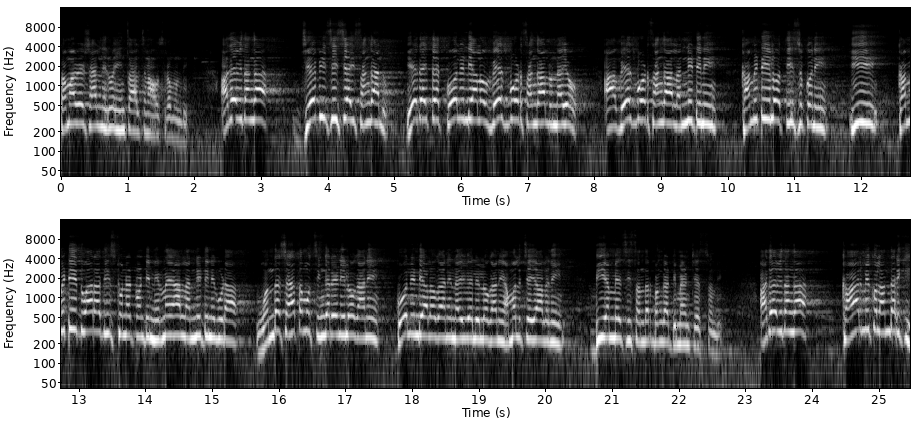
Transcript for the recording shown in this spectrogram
సమావేశాలు నిర్వహించాల్సిన అవసరం ఉంది. అదేవిధంగా జేబీసీసీఐ సంఘాలు ఏదైతే కోల్ ఇండియాలో వేస్ట్ బోర్డు సంఘాలు ఉన్నాయో ఆ వేస్ట్ బోర్డు సంఘాలన్నిటినీ కమిటీలో తీసుకొని ఈ కమిటీ ద్వారా తీసుకున్నటువంటి నిర్ణయాలన్నిటినీ కూడా వంద శాతము సింగరేణిలో కానీ కోల్ ఇండియాలో కానీ నైవేలిలో కానీ అమలు చేయాలని బిఎంఏసి సందర్భంగా డిమాండ్ చేస్తుంది. అదేవిధంగా కార్మికులందరికీ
